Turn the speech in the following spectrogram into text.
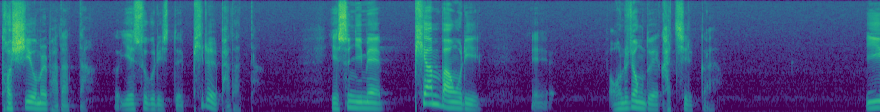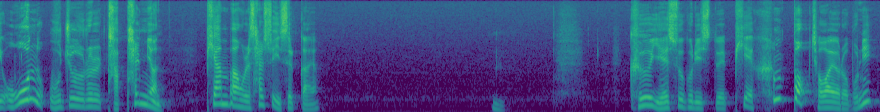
더 씌움을 받았다. 그 예수 그리스도의 피를 받았다. 예수님의 피 한 방울이 예, 어느 정도의 가치일까요? 이 온 우주를 다 팔면 피 한 방울 살 수 있을까요? 음. 그 예수 그리스도의 피에 흠뻑 저와 여러분이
